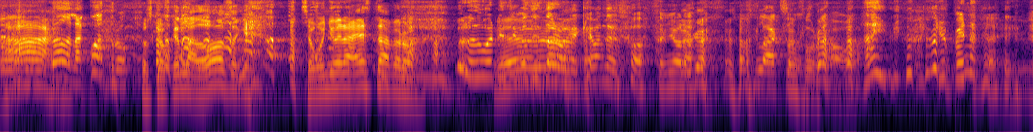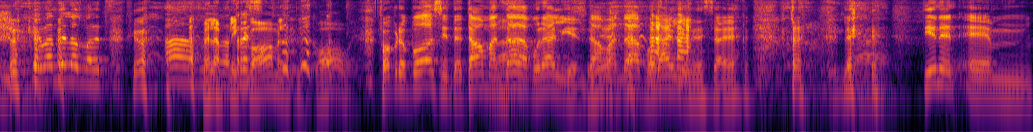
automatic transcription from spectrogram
ah, No, la 4. pues creo que es la 2. Según yo era esta, pero... Pero es buenísima esta historia. ¿Qué banda es? Oh, señora. Claxon. Por favor. Ay, qué pena. ¿Qué banda de las maletas? Ah, Me la tres. aplicó, me la aplicó, güey. Fue a propósito, estaba mandada por alguien. Estaba mandada por alguien esa, ¿eh? Tienen. em,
